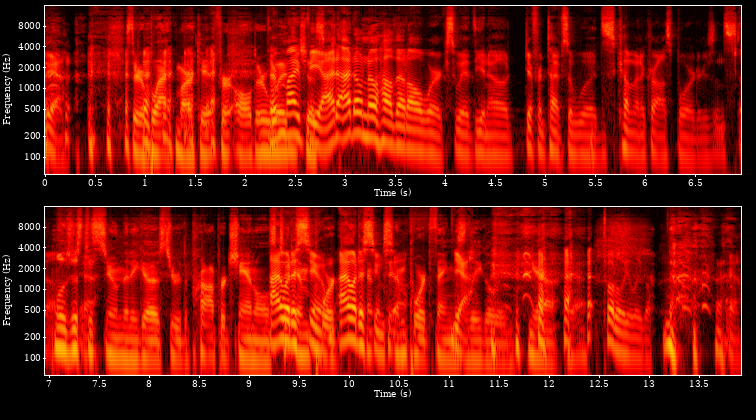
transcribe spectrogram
yeah. Is there a black market for alderwood? There might be. I, I don't know how that all works with you know different types of woods coming across borders and stuff. We'll just Yeah. assume that he goes through the proper channels. I to would assume- Import, I would assume to so. import things Yeah. legally. Yeah, yeah. totally legal. yeah.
